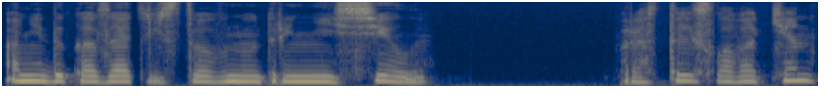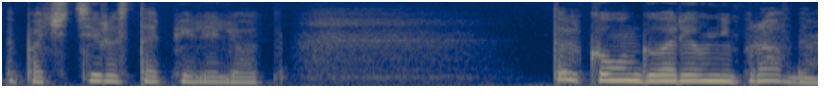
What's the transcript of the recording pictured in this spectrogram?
Они доказательства внутренней силы». Простые слова Кента почти растопили лед. Только он говорил неправду.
